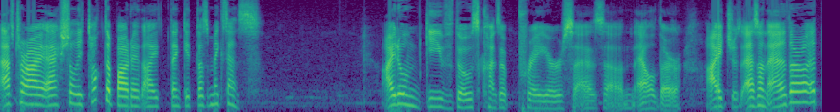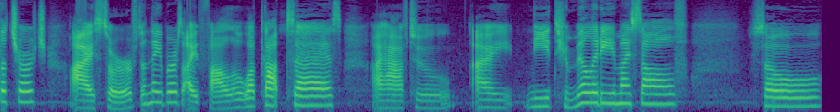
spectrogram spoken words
After I actually talked about it, I think it doesn't make sense. I don't give those kinds of prayers as an elder. I just, as an elder at the church, I serve the neighbors. I follow what God says. I have to, I need humility myself. So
